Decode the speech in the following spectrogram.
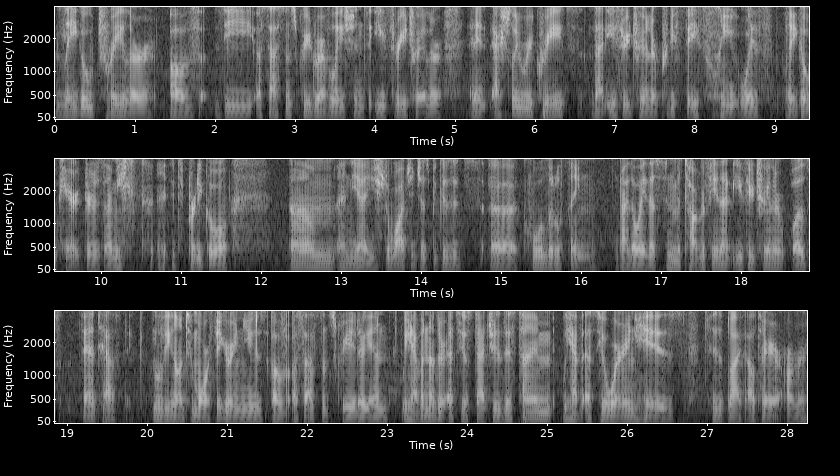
Lego trailer of the Assassin's Creed Revelations E3 trailer, and it actually recreates that E3 trailer pretty faithfully with Lego characters. I mean, it's pretty cool. Um, and yeah, you should watch it just because it's a cool little thing. By the way, the cinematography in that E3 trailer was fantastic. Moving on to more figurine news of Assassin's Creed again. We have another Ezio statue. This time we have Ezio wearing his his black Altair armor,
